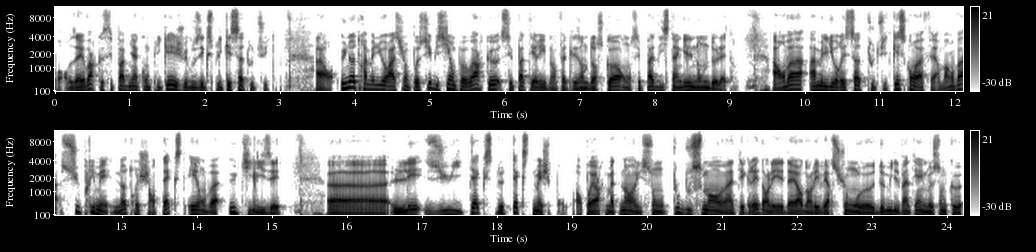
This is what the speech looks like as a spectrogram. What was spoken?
Bon, vous allez voir que c'est pas bien compliqué et je vais vous expliquer ça tout de suite. Alors, une autre amélioration possible, ici, on peut voir que c'est pas terrible. En fait, les underscores, on ne sait pas distinguer le nombre de lettres. Alors, on va améliorer ça tout de suite. Qu'est-ce qu'on va faire. Ben, On va supprimer notre champ texte et on va utiliser euh, les UI textes de TextMesh Pro. Alors, vous pouvez voir que maintenant, ils sont tout doucement intégrés. Dans les, D'ailleurs, dans les versions 2021, euh, il me semble que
